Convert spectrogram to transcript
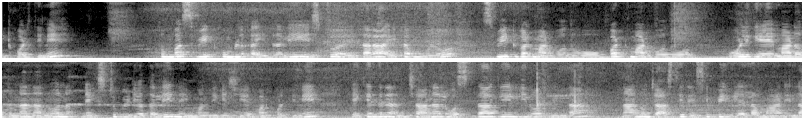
ಇಟ್ಕೊಳ್ತೀನಿ. ತುಂಬ ಸ್ವೀಟ್ ಕುಂಬಳಕಾಯಿ ಇದರಲ್ಲಿ ಎಷ್ಟು ಈ ಥರ ಐಟಮ್ಗಳು ಸ್ವೀಟ್ಗಳು ಮಾಡ್ಬೋದು ಒಬ್ಬಟ್ಟು ಮಾಡ್ಬೋದು. ಹೋಳಿಗೆ ಮಾಡೋದನ್ನು ನಾನು ನೆಕ್ಸ್ಟ್ ವಿಡಿಯೋದಲ್ಲಿ ನಿಮ್ಮೊಂದಿಗೆ ಶೇರ್ ಮಾಡ್ಕೊಳ್ತೀನಿ. ಏಕೆಂದರೆ ನನ್ನ ಚಾನಲ್ ಹೊಸದಾಗಿ ಇರೋದ್ರಿಂದ ನಾನು ಜಾಸ್ತಿ ರೆಸಿಪಿಗಳೆಲ್ಲ ಮಾಡಿಲ್ಲ.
